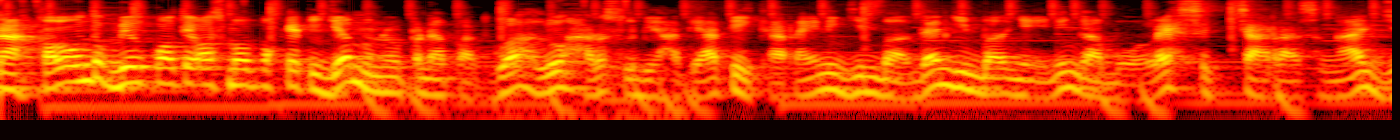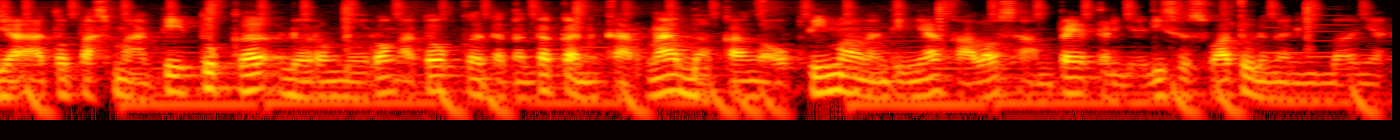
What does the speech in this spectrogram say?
Nah kalau untuk build quality Osmo Pocket 3 menurut pendapat gua lu harus lebih hati-hati karena ini gimbal dan gimbalnya ini nggak boleh secara sengaja atau pas mati itu ke dorong-dorong atau ke tekan-tekan karena bakal nggak optimal nantinya kalau sampai terjadi sesuatu dengan gimbalnya.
